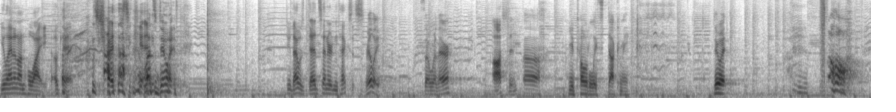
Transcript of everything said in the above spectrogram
You landed on Hawaii. Okay, let's try this again. Let's do it. Dude, that was dead centered in Texas. Really? So we're there? Austin. You totally stuck me. Do it. Oh!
